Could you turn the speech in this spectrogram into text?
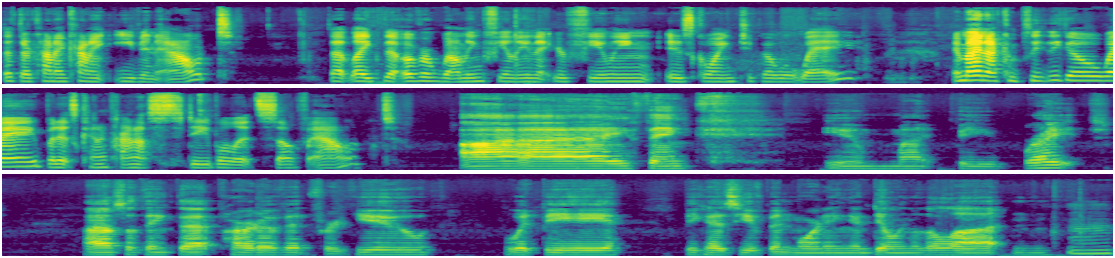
that they're kind of kind of even out that like the overwhelming feeling that you're feeling is going to go away it might not completely go away but it's kind of kind of stable itself out i think you might be right i also think that part of it for you would be because you've been mourning and dealing with a lot and mm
